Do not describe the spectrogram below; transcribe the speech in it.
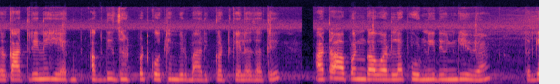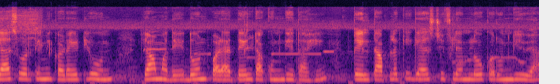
तर कात्रीने ही एक अगदी झटपट कोथिंबीर बारीक कट केलं जाते. आता आपण गवारला फोडणी देऊन घेऊया. तर गॅसवरती मी कढई ठेवून यामध्ये दोन पळ्या तेल टाकून घेत आहे. तेल तापलं की गॅसची फ्लेम लो करून घेऊया.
